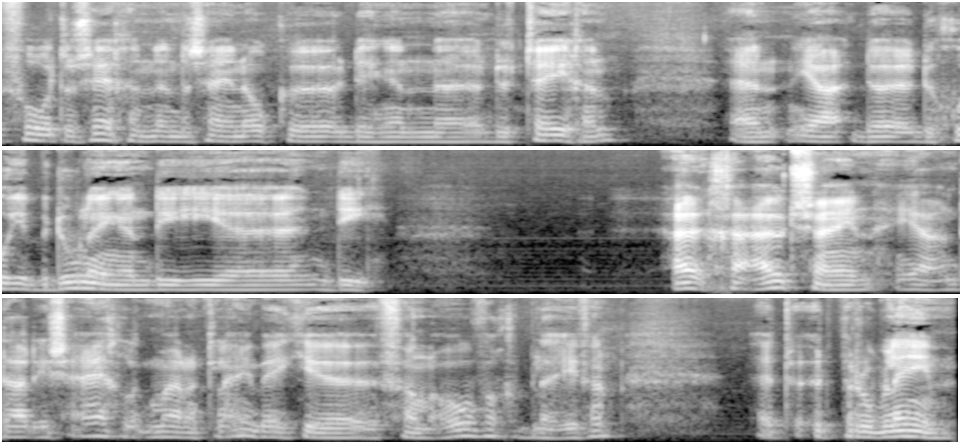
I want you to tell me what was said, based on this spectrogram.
voor te zeggen en er zijn ook uh, dingen uh, er tegen. En ja, de, de goede bedoelingen die, die geuit zijn, ja, daar is eigenlijk maar een klein beetje van overgebleven. Het, het probleem,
